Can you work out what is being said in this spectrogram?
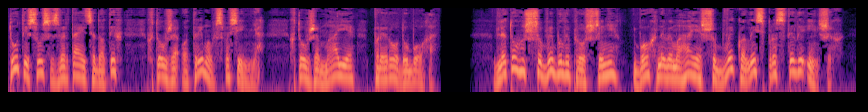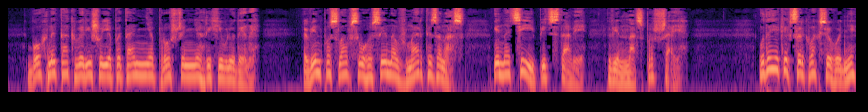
Тут Ісус звертається до тих, хто вже отримав спасіння, хто вже має природу Бога. Для того, щоб ви були прощені, Бог не вимагає, щоб ви колись простили інших. Бог не так вирішує питання прощення гріхів людини. Він послав свого сина вмерти за нас, і на цій підставі він нас прощає. У деяких церквах сьогодні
